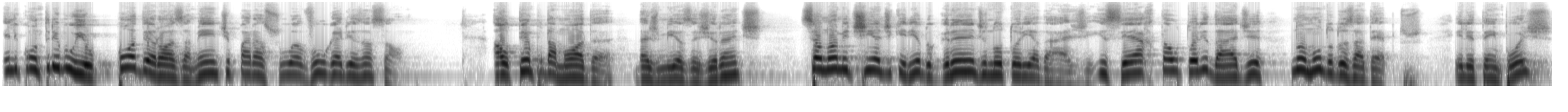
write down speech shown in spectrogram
ele contribuiu poderosamente para a sua vulgarização. Ao tempo da moda das mesas girantes, seu nome tinha adquirido grande notoriedade e certa autoridade no mundo dos adeptos. Ele tem, pois,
